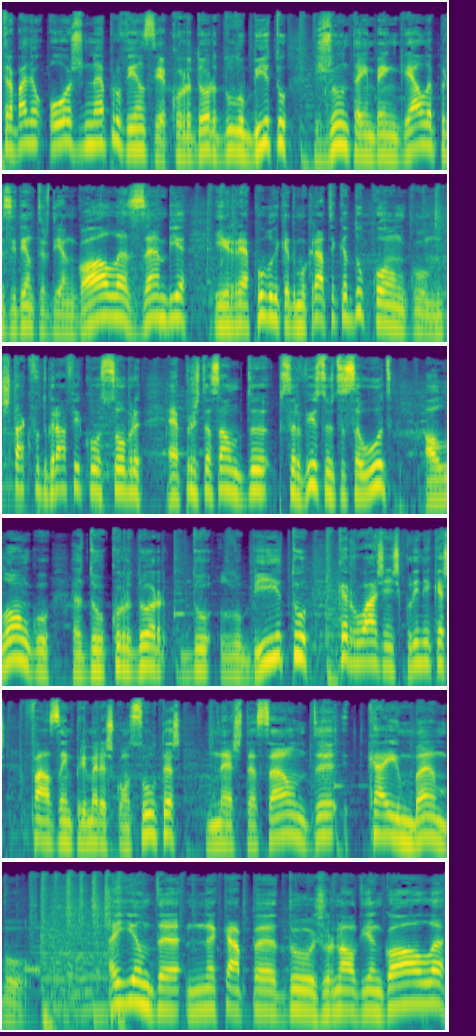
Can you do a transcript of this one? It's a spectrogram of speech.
trabalham hoje na província. Corredor do Lubito junta em Benguela presidentes de Angola, Zâmbia e República Democrática do Congo. Destaque fotográfico sobre a prestação de serviços de saúde ao longo do corredor do Lubito. Carruagens clínicas fazem primeiras consultas na estação de Caimbambo. Ainda na capa do Jornal de Angola,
